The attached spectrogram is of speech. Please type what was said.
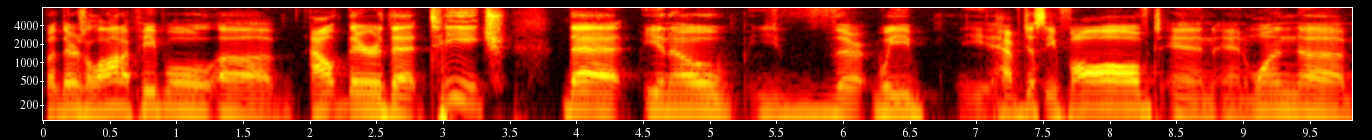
but there's a lot of people uh, out there that teach that you know the, we have just evolved, and and one uh,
